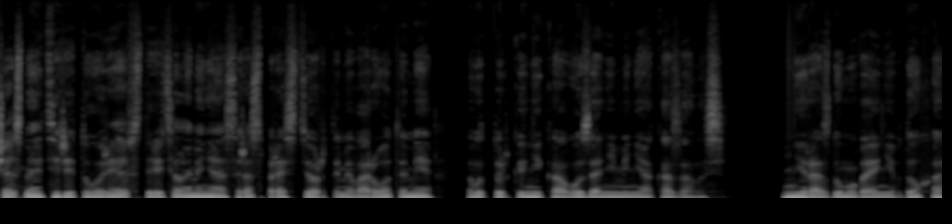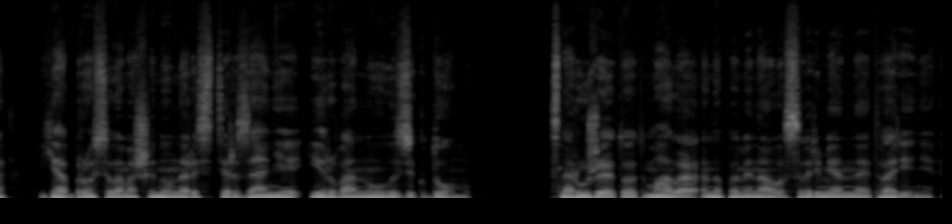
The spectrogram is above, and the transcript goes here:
Частная территория встретила меня с распростертыми воротами, вот только никого за ними не оказалось. Не раздумывая ни вдоха, я бросила машину на растерзание и рванулась к дому. Снаружи тот мало напоминал современное творение,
